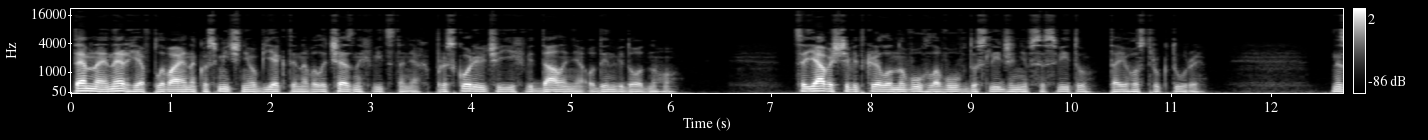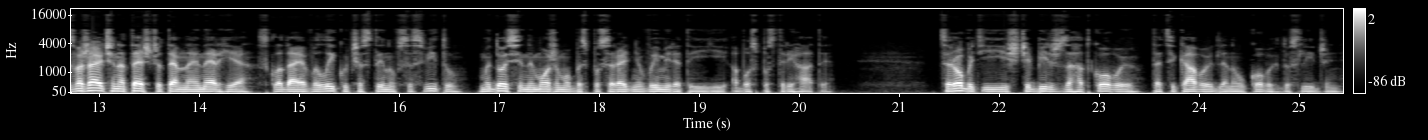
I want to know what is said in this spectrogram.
Темна енергія впливає на космічні об'єкти на величезних відстанях, прискорюючи їх віддалення один від одного. Це явище відкрило нову главу в дослідженні Всесвіту та його структури. Незважаючи на те, що темна енергія складає велику частину Всесвіту, ми досі не можемо безпосередньо виміряти її або спостерігати. Це робить її ще більш загадковою та цікавою для наукових досліджень.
